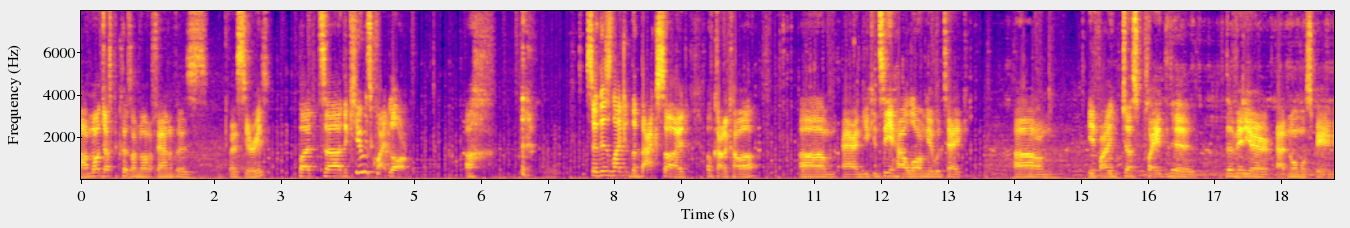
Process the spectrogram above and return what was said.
Um, not just because I'm not a fan of those those series, but uh, the queue is quite long. Uh, so this is like the backside of Kadokawa, um, and you can see how long it would take um, if I just played the the video at normal speed.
